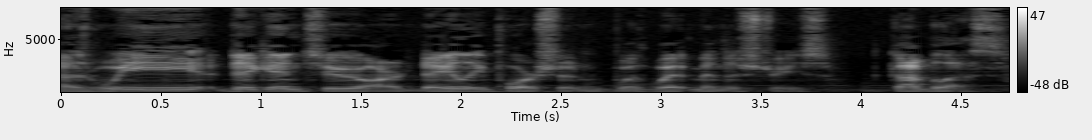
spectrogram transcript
as we dig into our daily portion with WIT Ministries. God bless.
